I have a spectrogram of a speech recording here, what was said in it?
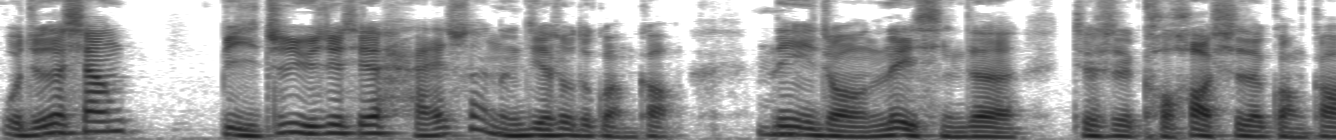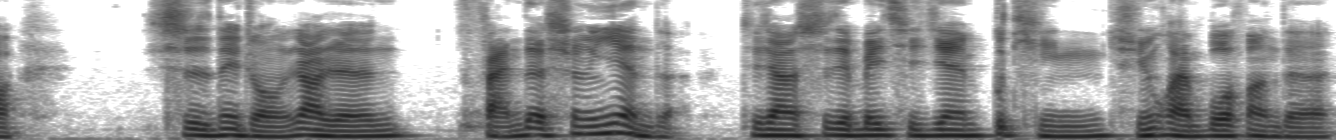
我觉得相比之于这些还算能接受的广告，另一种类型的就是口号式的广告，是那种让人烦的生厌的，就像世界杯期间不停循环播放的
